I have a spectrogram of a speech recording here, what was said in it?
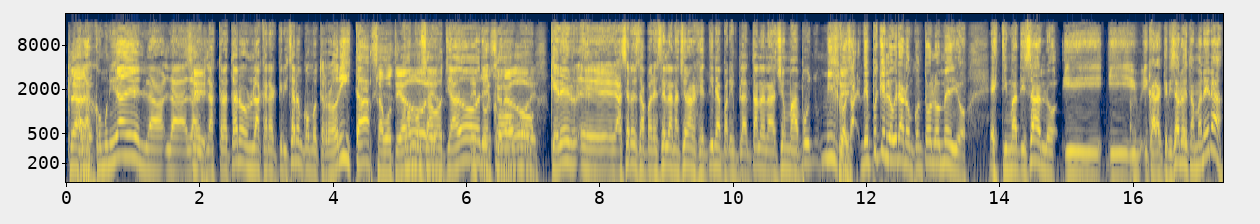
Claro. A las comunidades la- la- la- Sí. las trataron, las caracterizaron como terroristas, Saboteadores, como saboteadores, como querer eh, hacer desaparecer la nación argentina para implantar la nación mapuche, mil Sí. cosas. Después que lograron con todos los medios estigmatizarlo y, y- y caracterizarlo de esta manera,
